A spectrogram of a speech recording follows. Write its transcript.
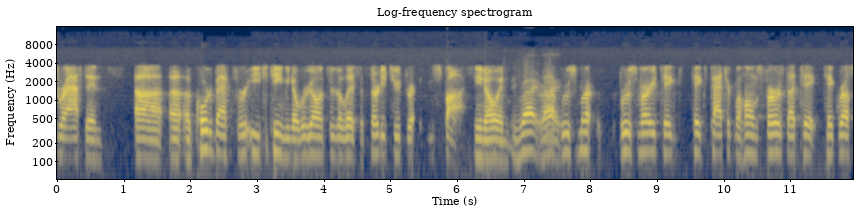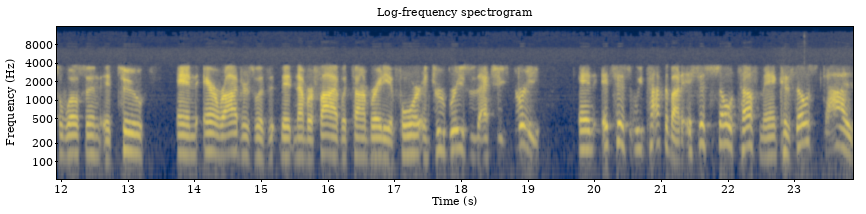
drafting uh, a, a quarterback for each team. You know, we're going through the list of 32 dra- spots. You know, and right, right. Uh, Bruce Mur- Bruce Murray takes takes Patrick Mahomes first. I take take Russell Wilson at two, and Aaron Rodgers was at number five with Tom Brady at four, and Drew Brees was actually three. And it's just we talked about it. It's just so tough, man, because those guys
